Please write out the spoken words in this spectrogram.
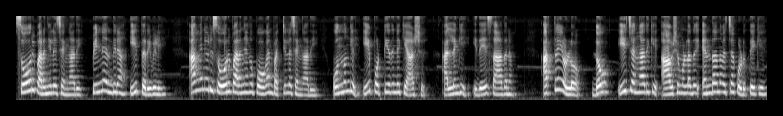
സോറി പറഞ്ഞില്ലേ ചെങ്ങാതി പിന്നെ എന്തിനാ ഈ തെറിവിളി? അങ്ങനെ ഒരു സോറി പറഞ്ഞങ്ങ് പോകാൻ പറ്റില്ല ചെങ്ങാതി. ഒന്നുകിൽ ഈ പൊട്ടിയതിന്റെ ക്യാഷ് അല്ലെങ്കിൽ ഇതേ സാധനം. അത്രയുള്ളോ? ഡോ ഈ ചങ്ങാതിക്ക് ആവശ്യമുള്ളത് എന്താന്ന് വെച്ചാൽ കൊടുത്തേക്ക്.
